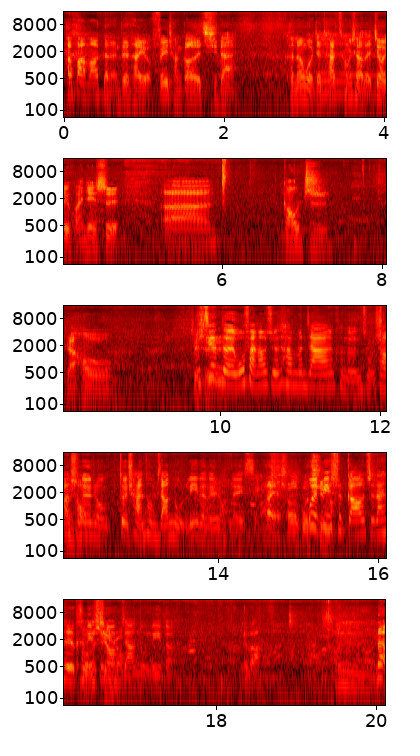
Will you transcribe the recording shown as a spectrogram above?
他爸妈可能对他有非常高的期待，可能我觉得他从小的教育环境是，呃，高知，然后就是不见得，我反倒觉得他们家可能祖上是那种对传统比较努力的那种类型，那也说得过去未必，是高知，但是肯定是那种比较努力的。对吧？嗯，那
